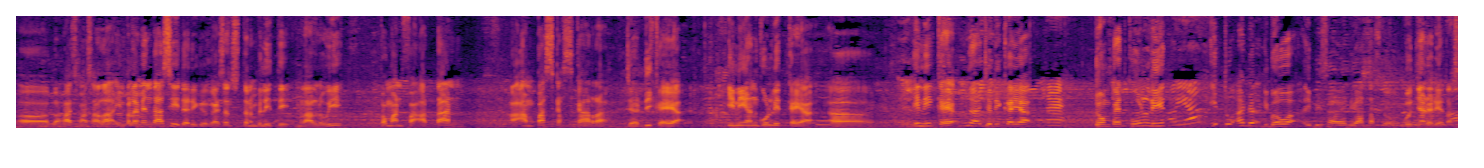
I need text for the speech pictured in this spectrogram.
eh, bahas masalah implementasi dari gagasan sustainability melalui pemanfaatan eh, ampas kaskara. Jadi kayak inian kulit kayak eh, ini kayak enggak jadi kayak dompet kulit. Oh ya? itu ada di bawah bisa di atas tuh bootnya ada di atas.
